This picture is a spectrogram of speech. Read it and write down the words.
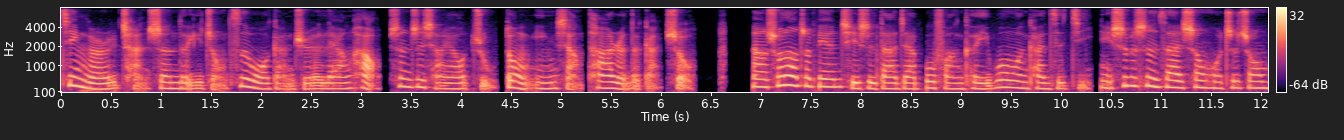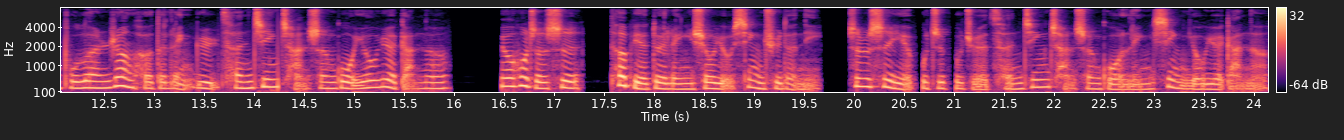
进而产生的一种自我感觉良好，甚至想要主动影响他人的感受。那说到这边，其实大家不妨可以问问看自己，你是不是在生活之中，不论任何的领域，曾经产生过优越感呢？又或者是特别对灵修有兴趣的你，是不是也不知不觉曾经产生过灵性优越感呢？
